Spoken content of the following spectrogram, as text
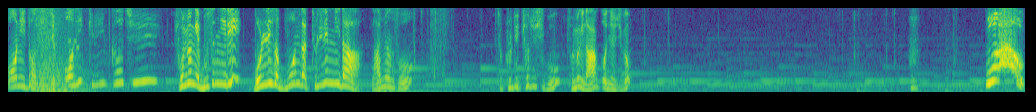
퍼니더미 이제 퍼니 게임까지 조명에 무슨 일이? 멀리서 무언가 들립니다 라면서 자 불빛 켜주시고 조명이 나갔거든요 지금 와우!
